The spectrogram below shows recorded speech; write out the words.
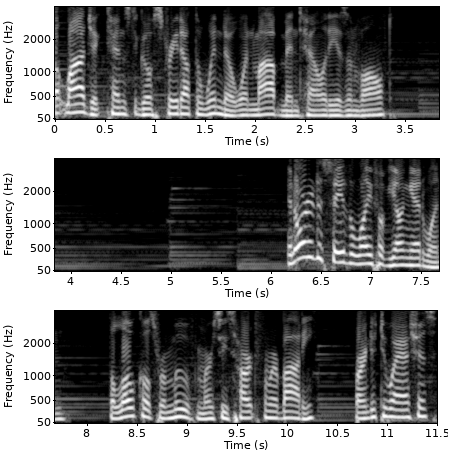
But logic tends to go straight out the window when mob mentality is involved. In order to save the life of young Edwin, the locals removed Mercy's heart from her body, burned it to ashes,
